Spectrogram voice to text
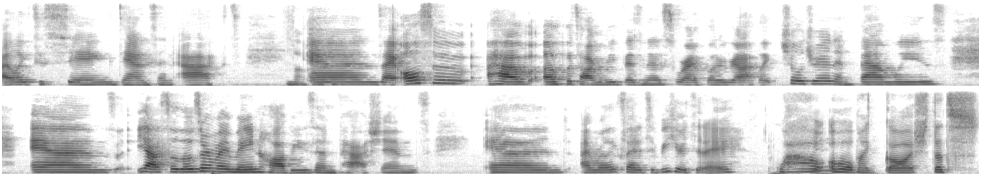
I like to sing, dance, and act. And I also have a photography business where I photograph like children and families. And yeah, so those are my main hobbies and passions. And I'm really excited to be here today. Wow. Oh my gosh. That's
